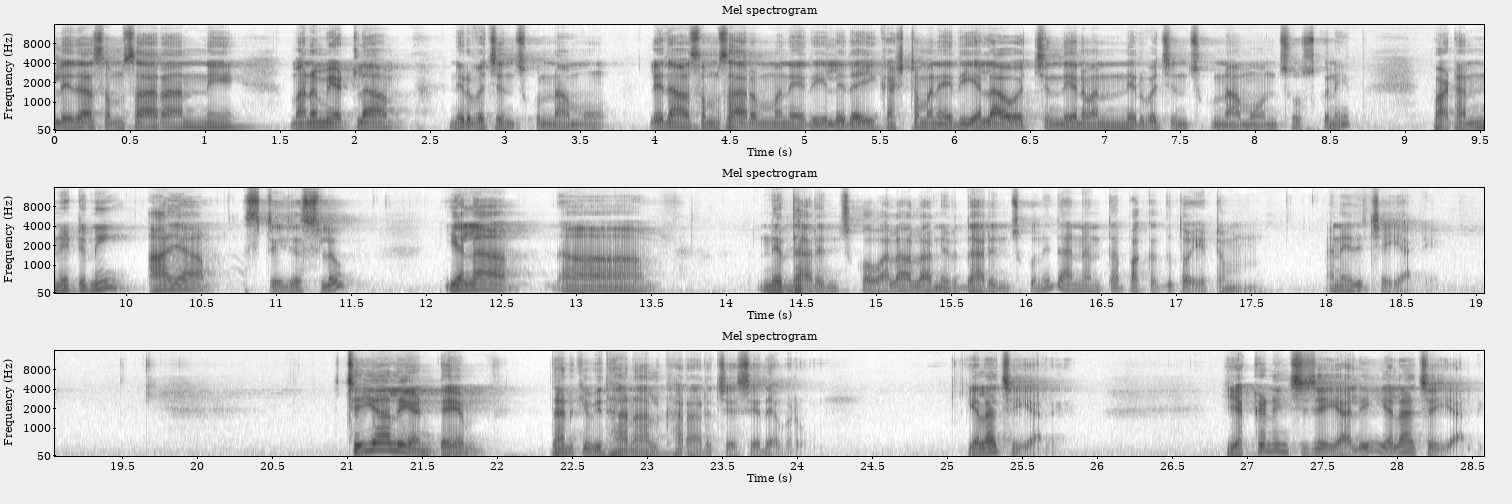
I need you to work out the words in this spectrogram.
లేదా సంసారాన్ని మనం ఎట్లా నిర్వచించుకున్నాము? లేదా సంసారం అనేది లేదా ఈ కష్టం అనేది ఎలా వచ్చింది అని మనం నిర్వచించుకున్నాము అని చూసుకుని వాటన్నిటినీ ఆయా స్టేజెస్లో ఎలా నిర్ధారించుకోవాలో అలా నిర్ధారించుకుని దాన్ని అంతా పక్కకు తోయటం అనేది చేయాలి. చేయాలి అంటే దానికి విధానాలు ఖరారు చేసేది ఎవరు? ఎలా చేయాలి? ఎక్కడి నుంచి చేయాలి? ఎలా చేయాలి?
